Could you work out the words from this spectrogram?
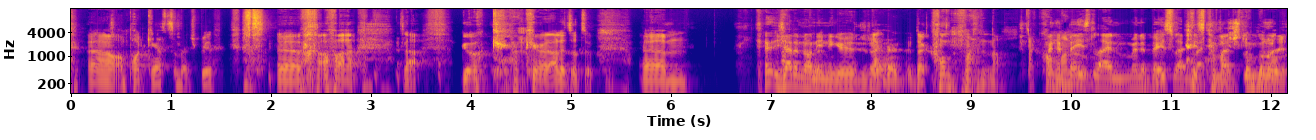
äh, am Podcast zum Beispiel. äh, aber klar, gehört alles dazu. Ähm, ich hatte noch nie eine gehört. Da, da, da, kommt man noch. Da kommt meine man Baseline, meine Baseline, Baseline war schlimm null.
